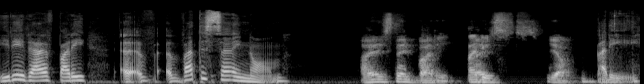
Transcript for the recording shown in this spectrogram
hierdie Ralph Buddy, uh, wat is sy naam? Hy is net Buddy. Buddy. Is, ja. Buddy.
